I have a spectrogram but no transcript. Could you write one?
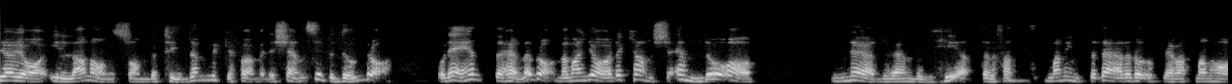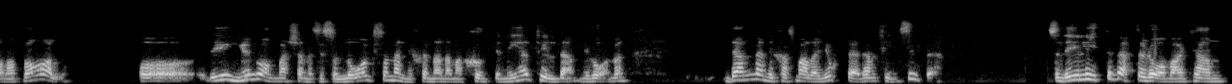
gör jag illa någon som betyder mycket för mig. Det känns inte dugg bra. Och det är inte heller bra. Men man gör det kanske ändå av nödvändighet eller för att man inte där och då upplever att man har något val. Och det är ingen gång man känner sig så låg som människorna när man sjunker ner till den nivån. Men den människa som aldrig gjort det, den finns inte. Så det är lite bättre då om man kan,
